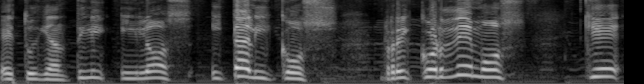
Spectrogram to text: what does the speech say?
estudiantil y los itálicos. Recordemos que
